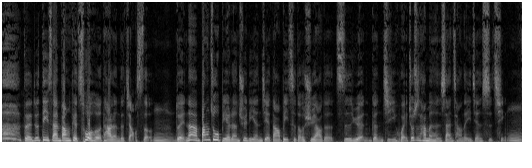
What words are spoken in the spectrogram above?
对，就第三方可以撮合他人的角色，嗯，对，那帮助别人去连接到彼此都需要的资源跟机会，就是他们很擅长的一件事情，嗯，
